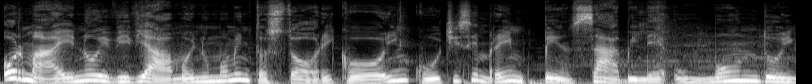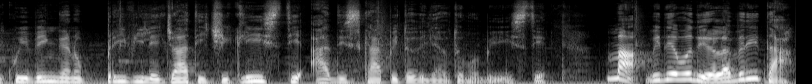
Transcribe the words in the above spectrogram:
Ormai noi viviamo in un momento storico in cui ci sembra impensabile un mondo in cui vengano privilegiati i ciclisti a discapito degli automobilisti. Ma vi devo dire la verità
